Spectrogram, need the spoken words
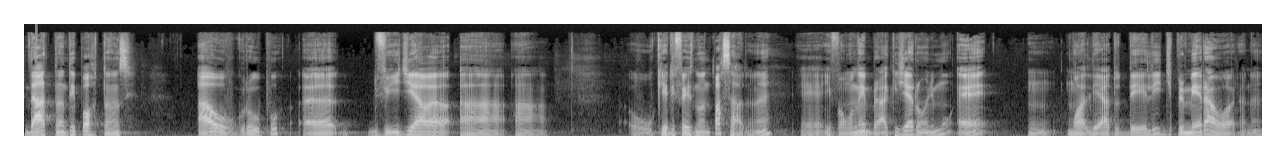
dar tanta importância ao grupo, é, vide a, a, a, o que ele fez no ano passado, né? É, e vamos lembrar que Jerônimo é um, um aliado dele de primeira hora. Né?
